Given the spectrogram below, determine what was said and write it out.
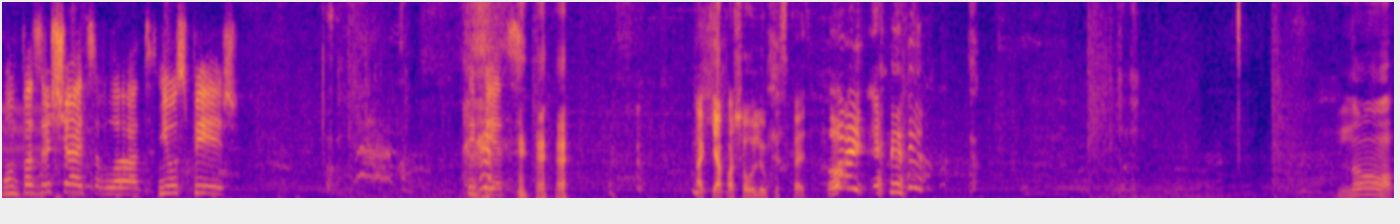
Он возвращается, Влад. Не успеешь. Пипец. Так, я пошел люк искать. Ой! Ну,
